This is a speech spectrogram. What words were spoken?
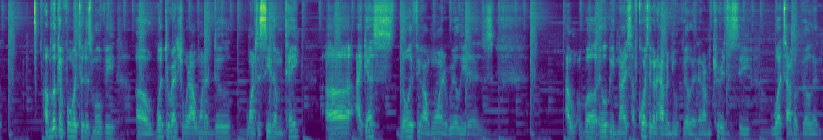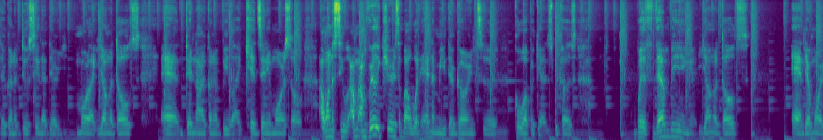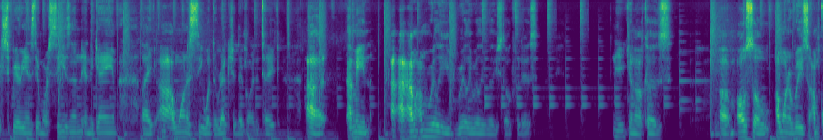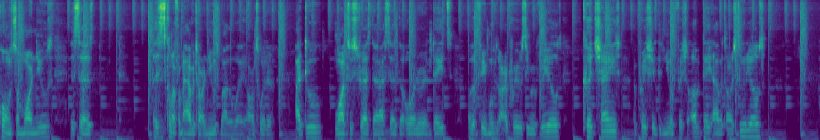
I'm looking forward to this movie. Uh, what direction would I want to do? Want to see them take? Uh, I guess the only thing I want really is, I, well, it will be nice. Of course, they're gonna have a new villain, and I'm curious to see what type of villain they're gonna do, seeing that they're more like young adults and they're not gonna be like kids anymore. So I want to see. I'm I'm really curious about what enemy they're going to go up against because with them being young adults and they're more experienced, they're more seasoned in the game. Like I, I want to see what direction they're going to take. Uh, I mean, I, I, I'm really, really, really, really stoked for this. You know, because um, also I want to read. Some, I'm quoting some more news. It says, "This is coming from Avatar News, by the way, on Twitter." I do want to stress that I said the order and dates of the three movies are previously revealed could change. Appreciate the new official update, Avatar Studios.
